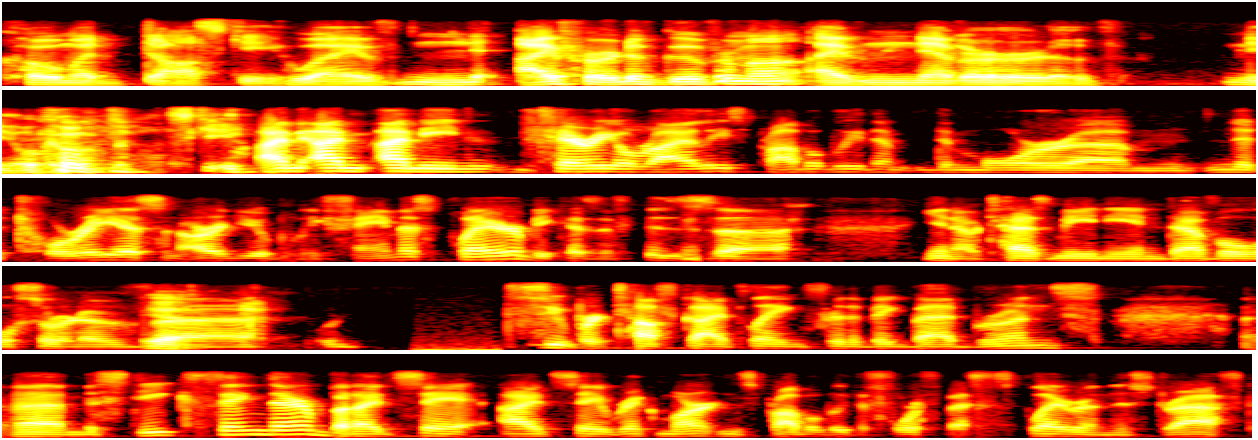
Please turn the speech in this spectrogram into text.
Komadoski, who I've n- I've heard of Guèvremont, I've never heard of Neil Komadoski. I'm, I'm, I mean, Terry O'Reilly's probably the, the more um, notorious and arguably famous player because of his, uh, you know, Tasmanian Devil sort of Yeah. uh, super tough guy playing for the Big Bad Bruins uh, mystique thing there. But I'd say I'd say Rick Martin's probably the fourth best player in this draft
